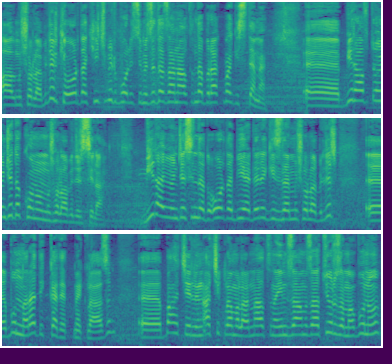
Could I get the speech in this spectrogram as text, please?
almış olabilir ki oradaki hiçbir polisimizi de zan altında bırakmak istemem. E, bir hafta önce de konulmuş olabilir silah. Bir ay öncesinde de orada bir yerlere gizlenmiş olabilir. E, bunlara dikkat etmek lazım. E, Bahçeli'nin açıklamalarının altına imzamızı atıyoruz ama bunu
